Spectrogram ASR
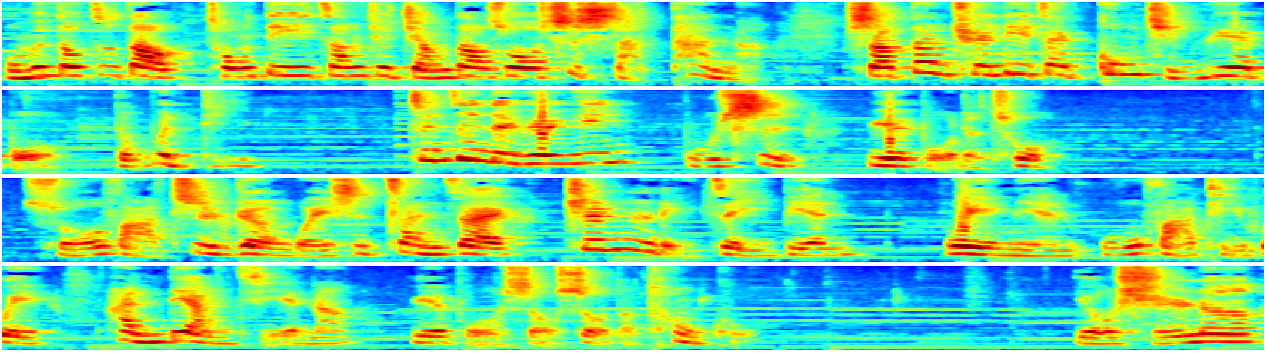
我们都知道，从第一章就讲到，说是撒旦呐、啊，撒旦权力在攻击约伯的问题。真正的原因不是约伯的错。琐法自认为是站在真理这一边，未免无法体会和谅解呢约伯所受的痛苦。有时呢，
